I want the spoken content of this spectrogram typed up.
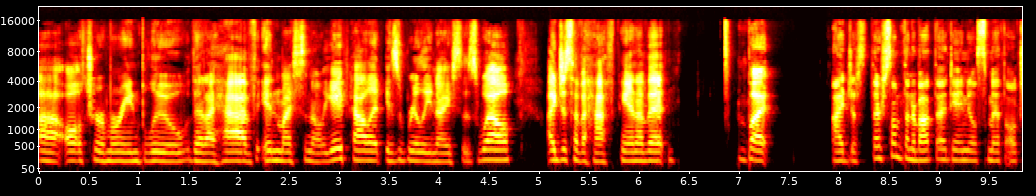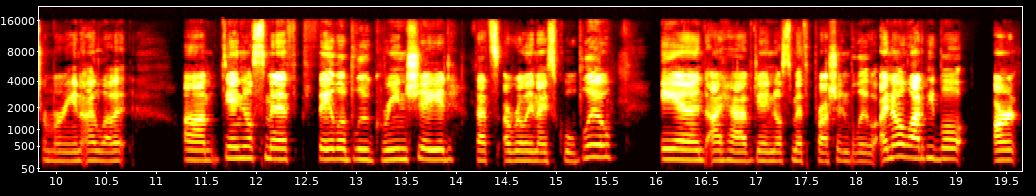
uh, ultramarine blue that I have in my Sennelier palette is really nice as well. I just have a half pan of it, but I just, there's something about that Daniel Smith ultramarine. I love it. Um, Daniel Smith Phthalo Blue Green Shade. That's a really nice, cool blue and I have Daniel Smith Prussian Blue. I know a lot of people aren't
